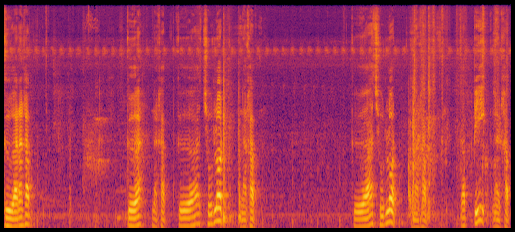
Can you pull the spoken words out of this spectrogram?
เกลือนะครับ เกลือนะครับ เกลือชูรสนะครับ เกลือชูรสนะครับกะปินะครับ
